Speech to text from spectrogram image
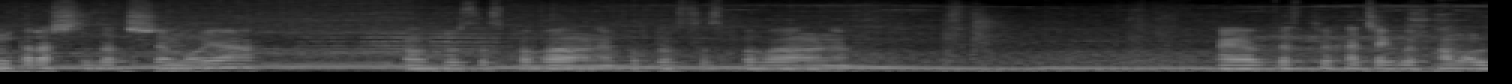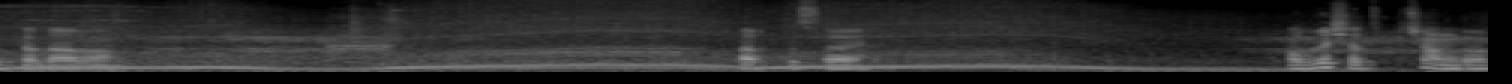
On teraz się zatrzymuje? On po prostu spowalnia, po prostu spowalnia. To jest słychać jakby hamulce dawał. Warto sobie. O, wysiadł z pociągu.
